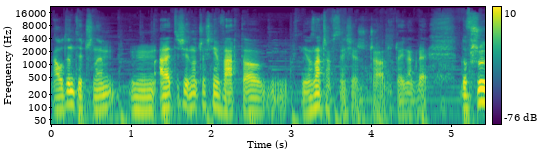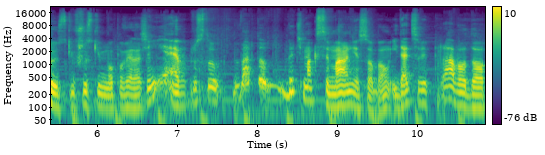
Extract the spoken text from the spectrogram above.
autentycznym, mm, ale też jednocześnie warto, nie oznacza w sensie, że trzeba tutaj nagle do wszystkich, wszystkim opowiadać. Nie, po prostu warto być maksymalnie sobą i dać sobie prawo do,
